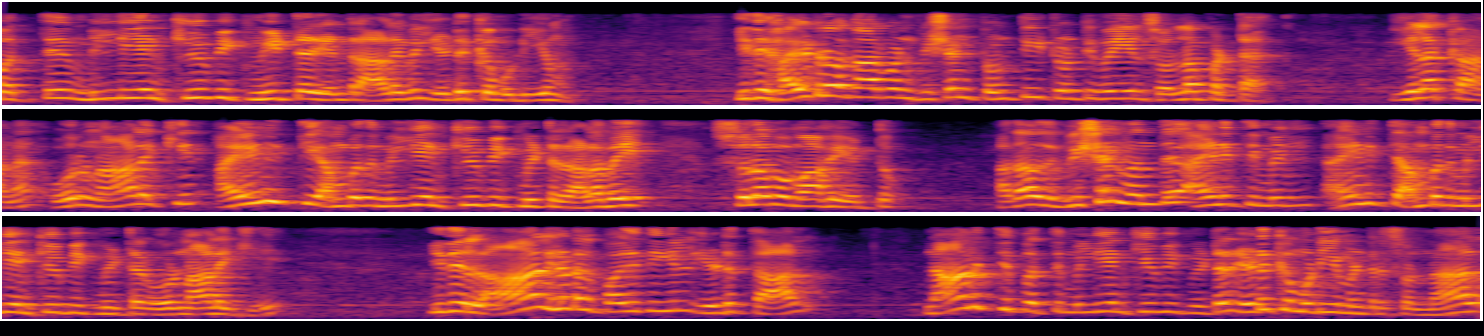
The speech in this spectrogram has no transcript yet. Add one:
பத்து மில்லியன் கியூபிக் மீட்டர் என்ற அளவில் எடுக்க முடியும். இது hydro carbon vision twenty twenty ஃபைவில் சொல்லப்பட்ட இலக்கான ஒரு நாளைக்கு ஐநூற்றி ஐம்பது மில்லியன் கியூபிக் மீட்டர் அளவை சுலபமாக எட்டும். அதாவது விஷன் வந்து ஐநூற்றி மில் ஐநூற்றி ஐம்பது மில்லியன் கியூபிக் மீட்டர் ஒரு நாளைக்கு. இதில் ஆழ்கடல் பகுதியில் எடுத்தால் நானூற்றி பத்து மில்லியன் கியூபிக் மீட்டர் எடுக்க முடியும் என்று சொன்னால்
